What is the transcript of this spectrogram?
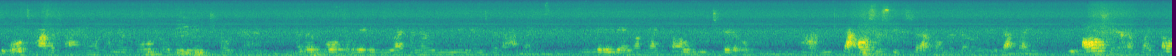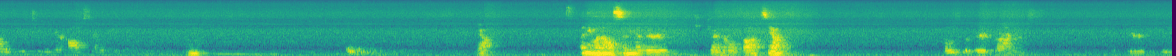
too old to have a child, and they're both awaiting children, and they're both awaiting new life, and they're leaning into that like waiting of like, oh, you too. Um, that also speaks to that vulnerability that like we all share of like, oh, you too, you're also waiting. Anyone else? Any other general thoughts? Yeah. their garments appeared to be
